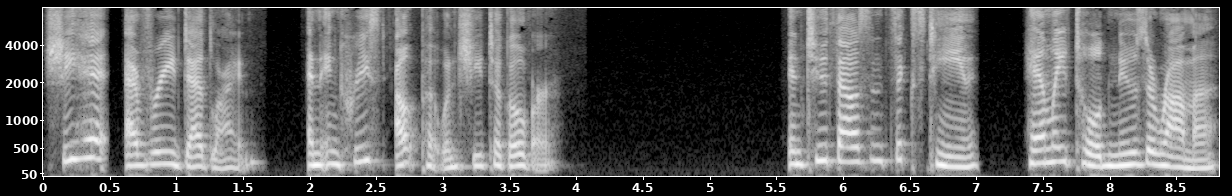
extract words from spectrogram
She hit every deadline and increased output when she took over. In 2016, Hanley told Newsarama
